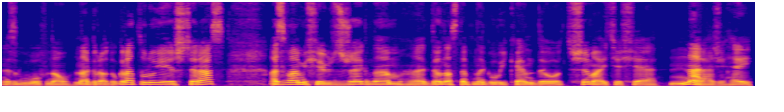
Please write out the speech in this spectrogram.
z główną nagrodą. Gratuluję jeszcze raz, a z Wami się już żegnam. Do następnego weekendu. Trzymajcie się. Na razie. Hej!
